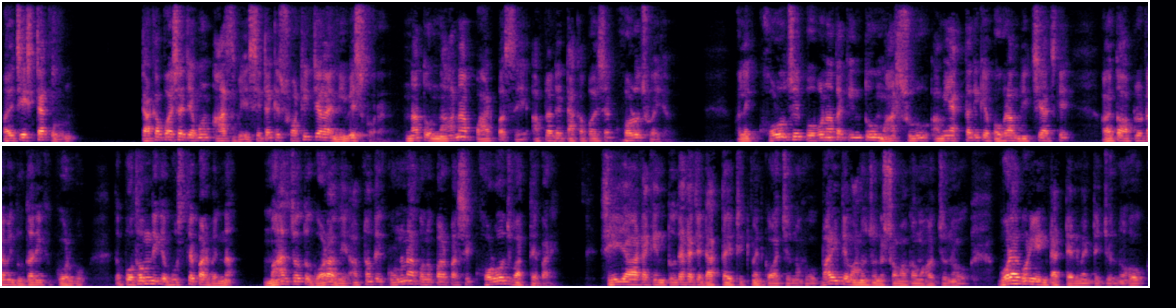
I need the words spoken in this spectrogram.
ফলে চেষ্টা করুন টাকা পয়সা যেমন আসবে, সেটাকে সঠিক জায়গায় নিবেশ করার। না তো নানা পারপাসে আপনাদের টাকা পয়সা খরচ হয়ে যাবে। ফলে খরচের প্রবণতা কিন্তু মাস শুরু, আমি এক তারিখে প্রোগ্রাম দিচ্ছি আজকে, হয়তো আপলোড আমি দু তারিখে করব। তো প্রথম দিকে বুঝতে পারবেন না মাস যত গড়াবে, আপনাদের কোনো না কোনো পারপাসে খরচ বাড়তে পারে। সেই জায়গাটা কিন্তু দেখা যায় ডাক্তারি ট্রিটমেন্ট করার জন্য হোক, বাড়িতে মানুষজনের সমাগম হওয়ার জন্য হোক, ঘোরাঘুরি এন্টারটেনমেন্টের জন্য হোক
